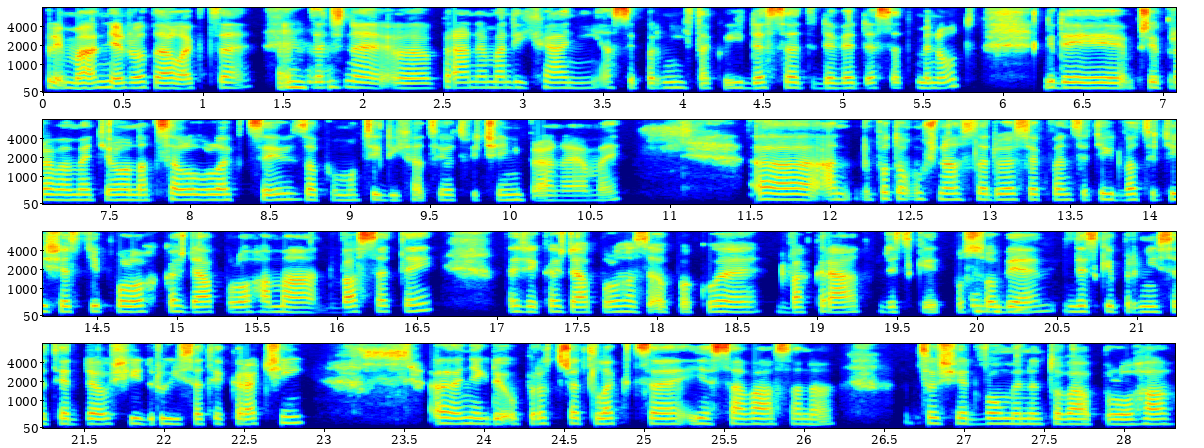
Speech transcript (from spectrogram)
primárně do té lekce, uh-huh. začne uh, pránema dýchání asi prvních takových 10, 9, 10 minut, kdy připravujeme tělo na celou lekci za pomocí dýchacího cvičení pranayamy. Uh, a potom už následuje sekvence těch 26 poloh, každá poloha má dva sety, takže každá poloha se opakuje dvakrát, vždycky po mhm. sobě. Vždycky první set je delší, druhý set je kratší. Uh, někdy uprostřed lekce je savásana, což je dvouminutová poloha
